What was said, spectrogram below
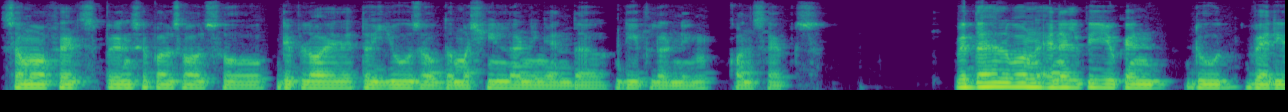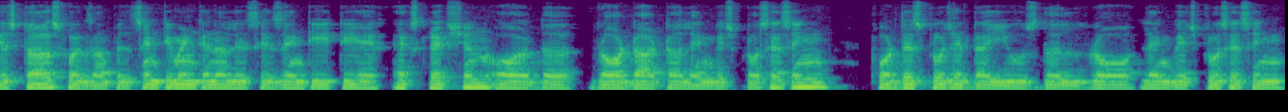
some of its principles also deploy the use of the machine learning and the deep learning concepts. With the help of NLP, you can do various tasks, for example, sentiment analysis, entity extraction, or the raw data language processing. For this project, I use the raw language processing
